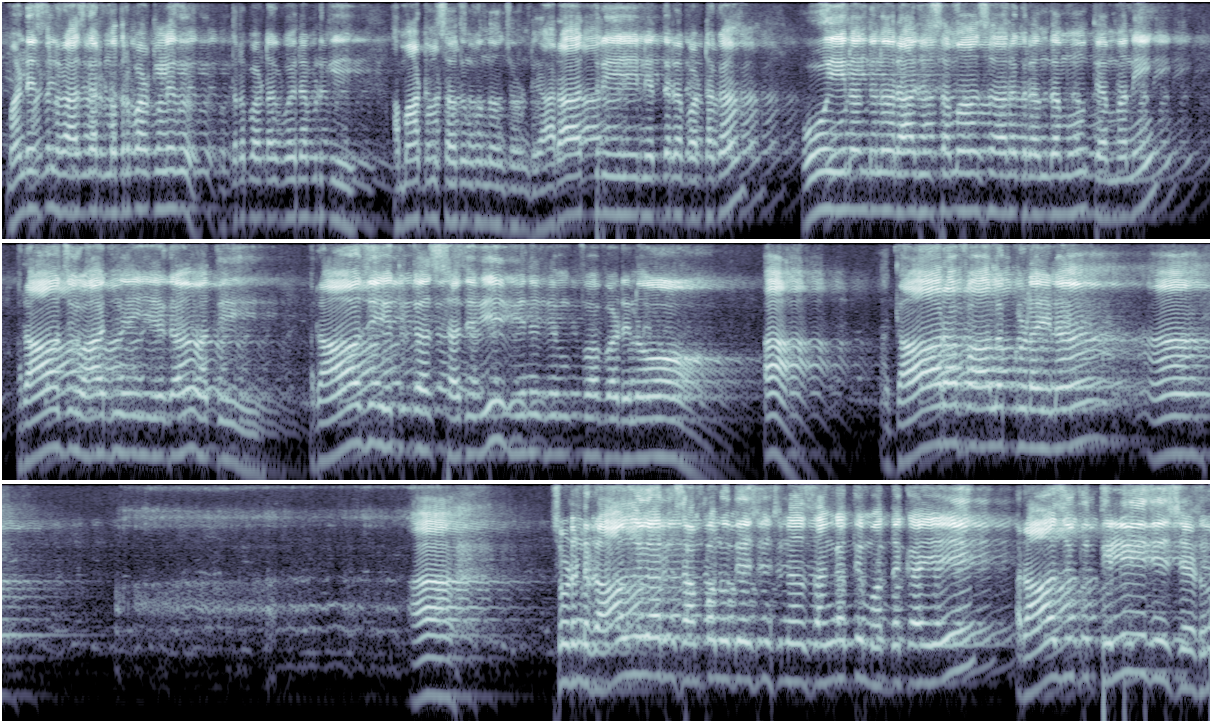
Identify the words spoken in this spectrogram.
మండిస్తున్న రాజుగారికి నిద్ర పట్టలేదు ఆ మాటను చదువుకుందాం చూడండి. ఆ రాత్రి నిద్ర పట్టక పోయినందున రాజు సమాచార గ్రంథము తెమ్మని రాజు ఆజ్ఞయ్యగా అతి రాజు ఎదుట చదివి వినిపింపబడినో. ఆ దారపాలకుడైన ఆ, చూడండి రాజు గారిని సంపను ఉద్దేశించిన సంగతి మొద్దకాయి రాజుకు తెలియజేశాడు.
